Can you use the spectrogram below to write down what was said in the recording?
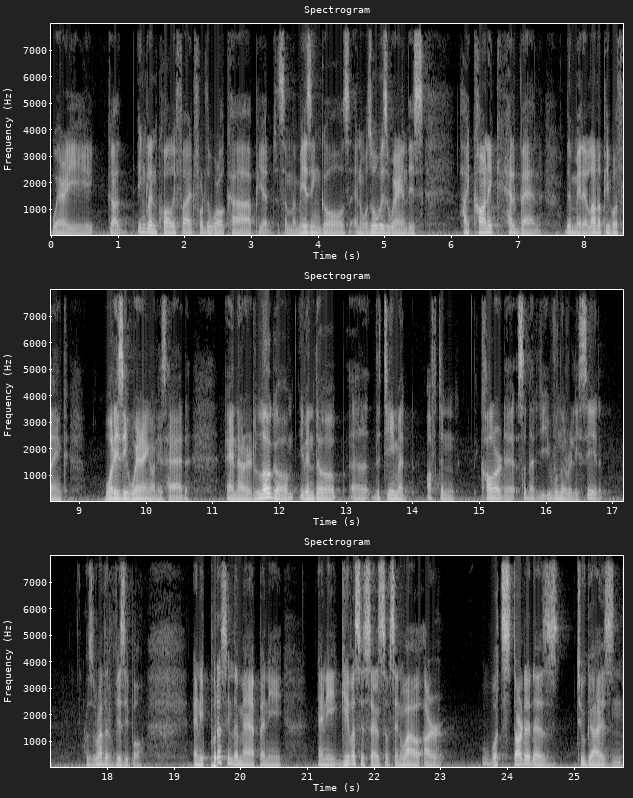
where he got England qualified for the World Cup. He had some amazing goals and was always wearing this iconic headband that made a lot of people think, what is he wearing on his head? And our logo, even though uh, the team had often colored it so that you wouldn't really see it, was rather visible. And he put us in the map and he and he gave us a sense of saying, wow, our what started as two guys in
